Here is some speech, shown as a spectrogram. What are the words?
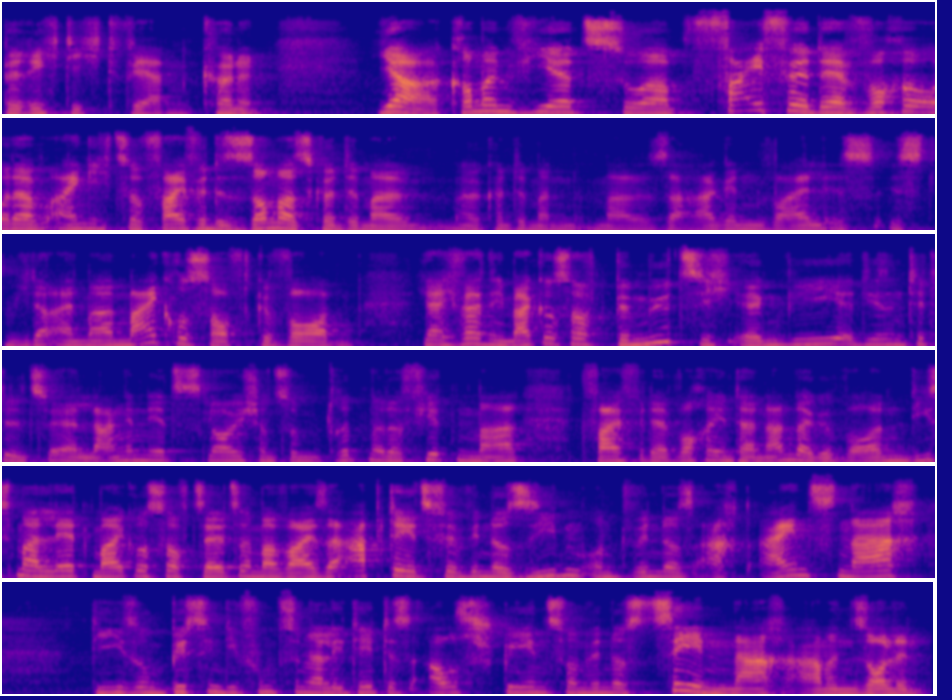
berichtigt werden können. Ja, kommen wir zur Pfeife der Woche oder eigentlich zur Pfeife des Sommers, könnte, mal, äh, könnte man mal sagen, weil es ist wieder einmal Microsoft geworden. Ja, ich weiß nicht, Microsoft bemüht sich irgendwie, diesen Titel zu erlangen. Jetzt ist, glaube ich, schon zum dritten oder vierten Mal Pfeife der Woche hintereinander geworden. Diesmal lädt Microsoft seltsamerweise Updates für Windows 7 und Windows 8.1 nach, die so ein bisschen die Funktionalität des Ausspähens von Windows 10 nachahmen sollen.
